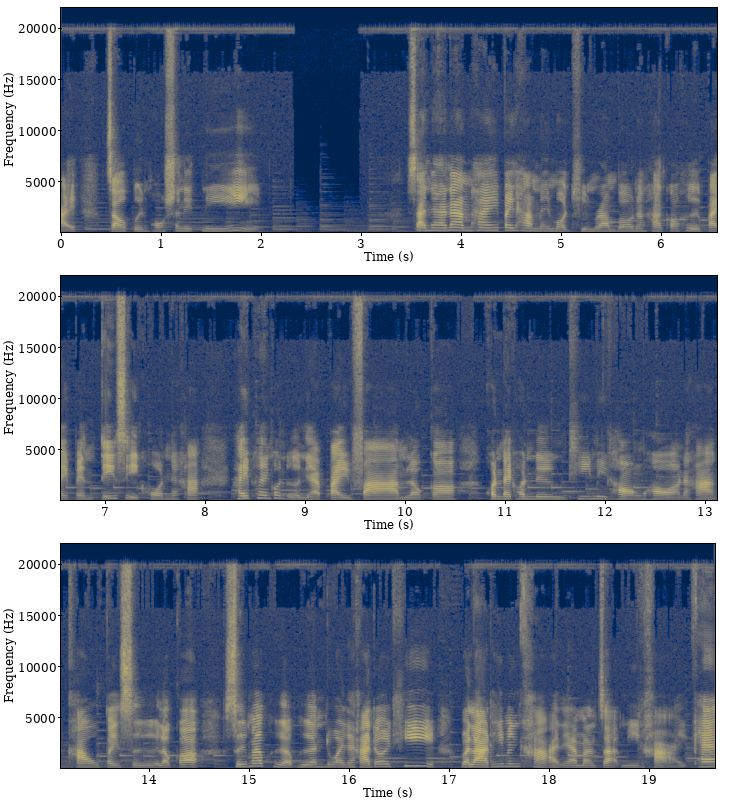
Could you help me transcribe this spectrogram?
ายเจ้าปืนพกชนิดนี้ สายแนะนำให้ไปทำในโหมดทีม Rumble นะคะ ก็คือไปเป็นตี้สี่คนนะคะ ให้เพื่อนคนอื่นเนี่ยไปฟาร์ม แล้วก็คนใดคนหนึ่งที่มีทองพอนะคะ เข้าไปซื้อแล้วก็ซื้อมาเผื่อเพื่อนด้วยนะคะ โดยที่เวลาที่มันขายเนี่ยมันจะมีขายแค่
